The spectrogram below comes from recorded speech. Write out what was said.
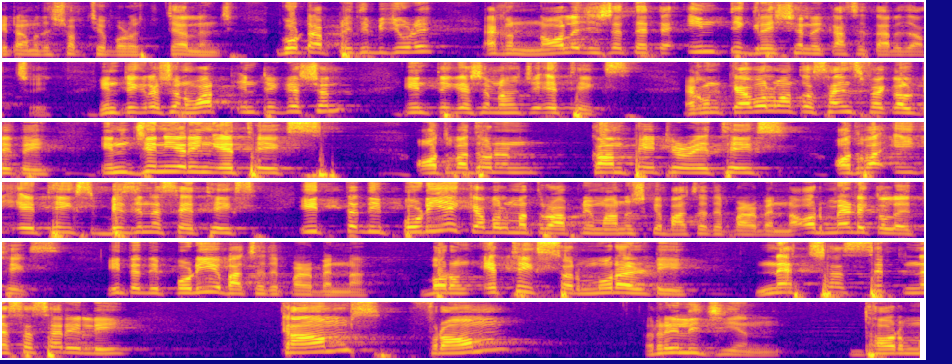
এটা আমাদের সবচেয়ে বড় চ্যালেঞ্জ গোটা পৃথিবী জুড়ে এখন নলেজের সাথে একটা ইন্টিগ্রেশনের কাছে তারা যাচ্ছে। ইন্টিগ্রেশন হোয়াট ইন্টিগ্রেশন ইন্টিগ্রেশন হচ্ছে এথিক্স এখন কেবলমাত্র সায়েন্স ফ্যাকাল্টিতে ইঞ্জিনিয়ারিং এথিক্স অথবা ধরুন কম্পিউটার এথিক্স অথবা এথিক্স বিজনেস এথিক্স ইত্যাদি পড়িয়ে কেবলমাত্র আপনি মানুষকে বাঁচাতে পারবেন না ওর মেডিকেল এথিক্স ইত্যাদি পড়িয়ে বাঁচাতে পারবেন না। বরং ethics or morality necessarily comes from religion ধর্ম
